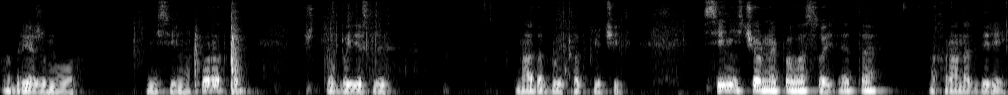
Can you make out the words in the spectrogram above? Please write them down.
обрежем его не сильно коротко, чтобы если надо будет подключить. Синий с черной полосой это охрана дверей.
